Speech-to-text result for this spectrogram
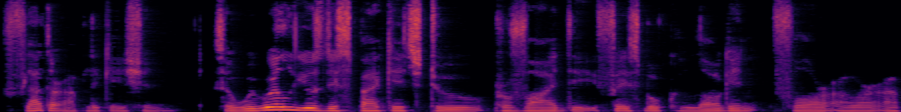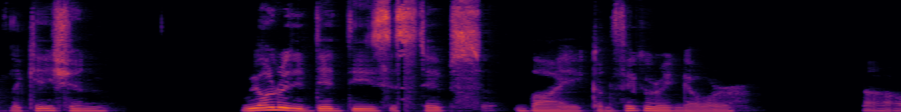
flutter application. So we will use this package to provide the facebook login for our application. We already did these steps by configuring our uh,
